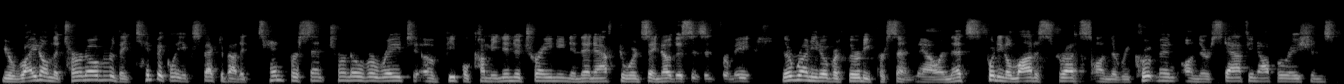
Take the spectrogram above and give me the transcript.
You're right on the turnover. They typically expect about a 10% turnover rate of people coming into training and then afterwards say, no, this isn't for me. They're running over 30% now, and that's putting a lot of stress on the recruitment, on their staffing operations.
